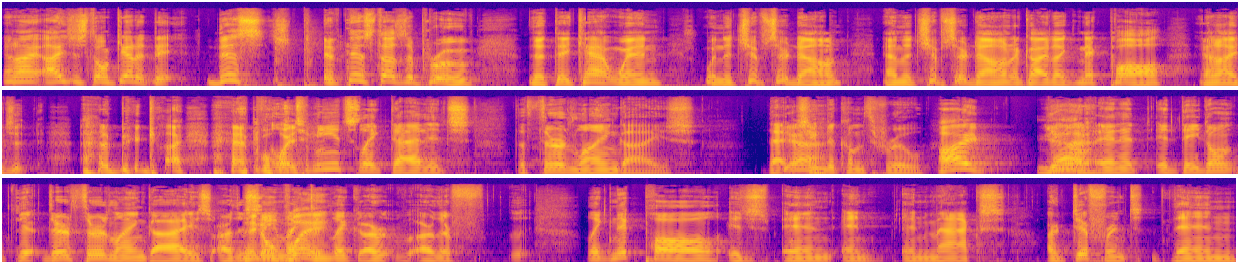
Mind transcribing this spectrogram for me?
And I, I just don't get it. They, this, if this doesn't prove that they can't win when the chips are down, and the chips are down, a guy like Nick Paul, and I just, a big guy, and boy, Well, to me, it's like that. It's the third line guys that Yeah. seem to come through. I, You yeah, know, and it, it they don't their, third line guys are the They same don't like the- like are are their like Nick Paul is and and and Max are different than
